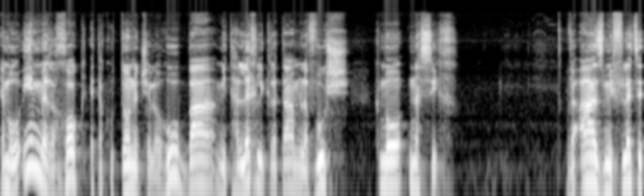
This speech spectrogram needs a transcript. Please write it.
הם רואים מרחוק את הכותונת שלו. הוא בא, מתהלך לקראתם, לבוש כמו נסיך. ואז מפלצת,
